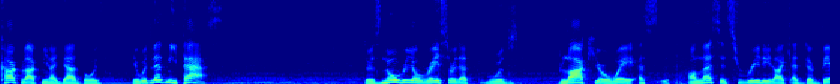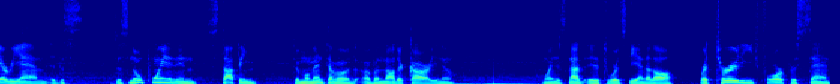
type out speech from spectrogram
cock block me like that, boys. They would let me pass. There's no real racer that would block your way as unless it's really like at the very end. It's there's no point in stopping the momentum of, of another car, you know. When it's not uh, towards the end at all. We're 34%.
